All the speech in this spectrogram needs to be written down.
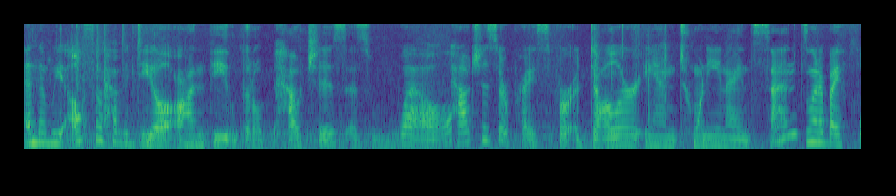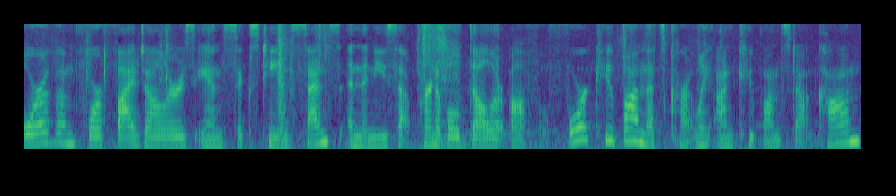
And then we also have a deal on the little pouches as well. Pouches are priced for a dollar and 29 cents. I'm gonna buy four of them for $5.16 and then use that printable dollar off four coupon that's currently on coupons.com.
